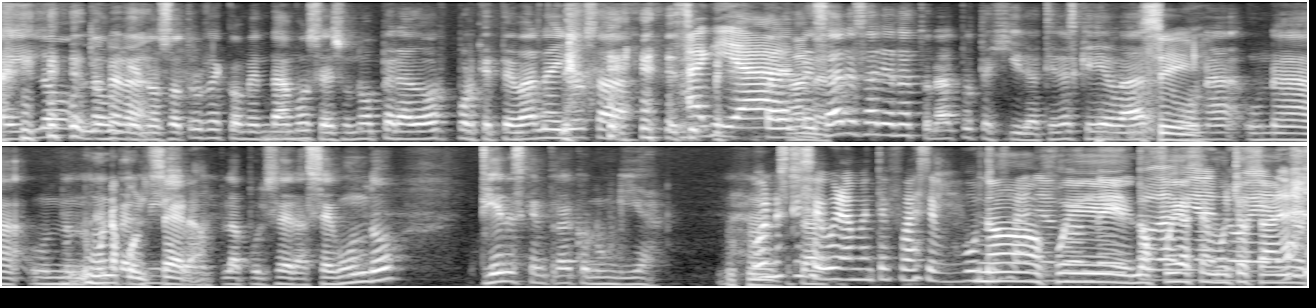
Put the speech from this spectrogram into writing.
ahí lo, No, lo no que nosotros recomendamos es un operador porque te van a ellos a... A Para guiar. Anda. empezar, es área natural protegida. Tienes que llevar Sí. una, una, un- Una el pulsera. La pulsera. Segundo, tienes que entrar con un guía. Bueno, es O que sea, seguramente fue hace muchos No, años. fue, no fue hace no muchos era. años.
